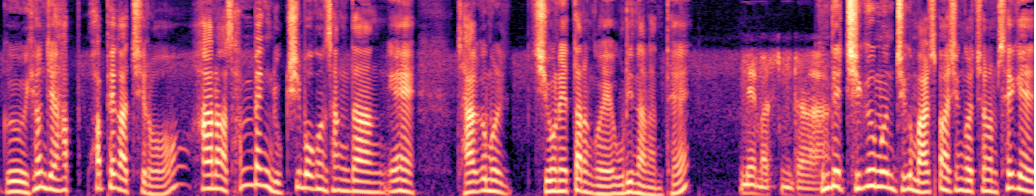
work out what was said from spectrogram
그 현재 합- 화폐 가치로 하나 360억 원 상당의 자금을 지원했다는 거예요, 우리나라한테. 네 맞습니다. 근데 지금은 지금 말씀하신 것처럼 세계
